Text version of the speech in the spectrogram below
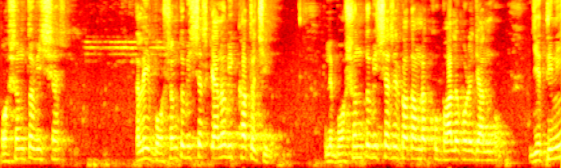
বসন্ত বিশ্বাস, তাহলে এই বসন্ত বিশ্বাস কেন বিখ্যাত ছিল? তাহলে বসন্ত বিশ্বাসের কথা আমরা খুব ভালো করে জানব যে তিনি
